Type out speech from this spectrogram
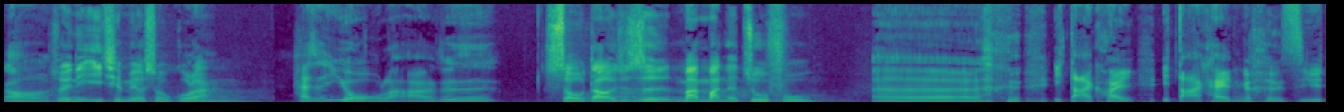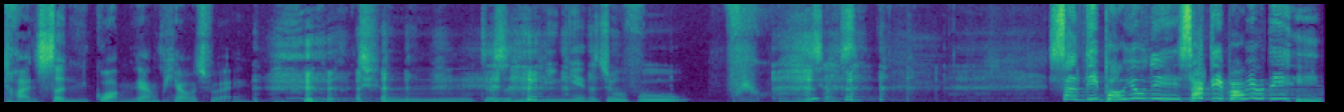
哦。所以你以前没有收过啦，嗯，还是有啦，就是收到就是满满的祝福。呃，一打开一打开那个盒子，一团圣光这样飘出来，这是你明年的祝福。我没消失。上帝保佑你，上帝保佑你。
